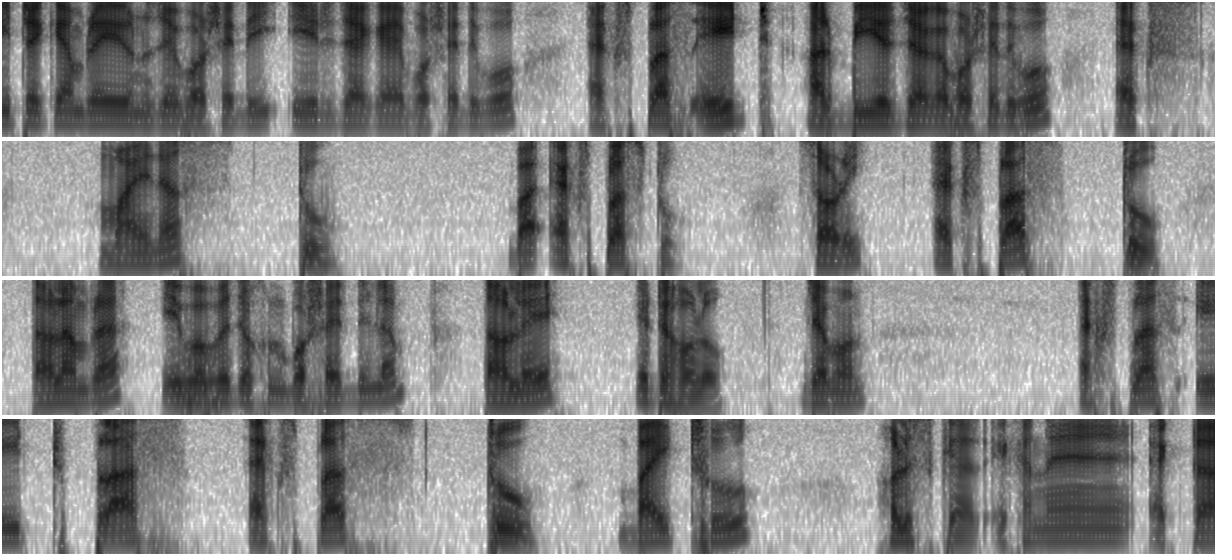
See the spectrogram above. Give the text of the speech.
এটাকে আমরা এই অনুযায়ী বসাই দিই। এর জায়গায় বসাই দেব এক্স প্লাস এইট আর বি এর জায়গায় বসাই দেব এক্স মাইনাস টু বা X plus two. Sorry, X plus two. তাহলে আমরা এভাবে যখন বসাই দিলাম, তাহলে এটা হলো। যেমন X plus eight plus X plus two by two whole square এখানে একটা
